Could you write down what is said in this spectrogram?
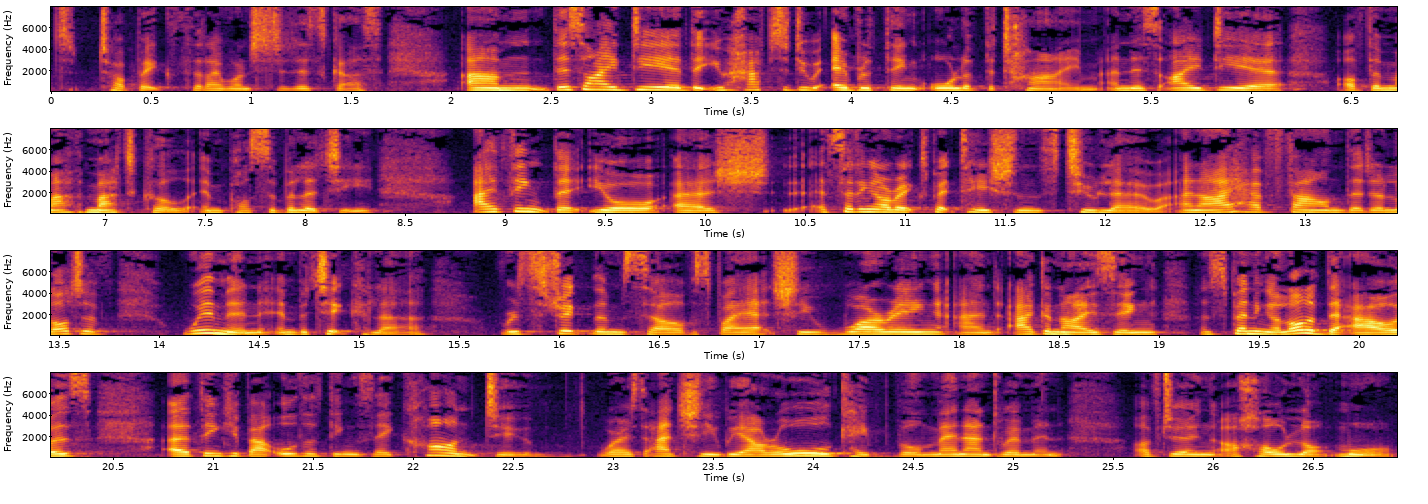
t- topics that I wanted to discuss, um, this idea that you have to do everything all of the time, and this idea of the mathematical impossibility. I think that you're uh, sh- setting our expectations too low, and I have found that a lot of women, in particular, restrict themselves by actually worrying and agonizing and spending a lot of their hours uh, thinking about all the things they can't do, whereas actually we are all capable, men and women, of doing a whole lot more.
